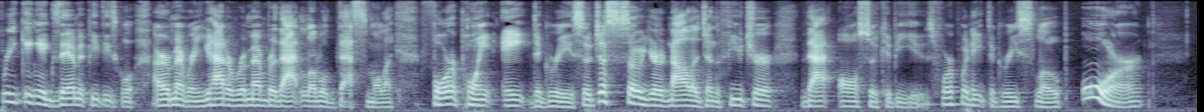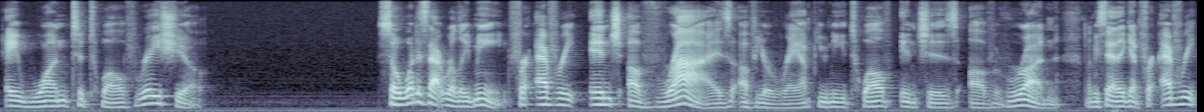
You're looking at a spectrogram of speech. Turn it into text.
freaking exam at PT school. I remember, and you had to remember that little decimal, like 4.8 degrees. So just so your knowledge in the future, that also could be used. 4.8 degree slope or a 1 to 12 ratio. So, what does that really mean? For every inch of rise of your ramp, you need 12 inches of run. Let me say that again. For every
